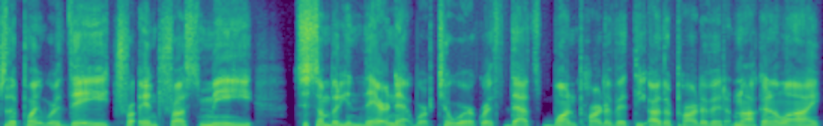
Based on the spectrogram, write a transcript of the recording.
to the point where they tr- entrust me to somebody in their network to work with. That's one part of it. The other part of it, I'm not going to lie,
